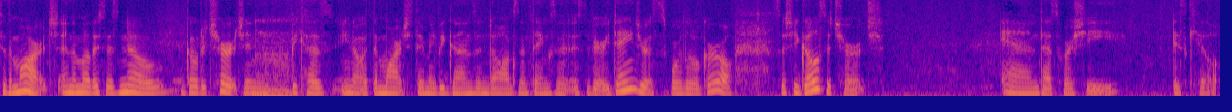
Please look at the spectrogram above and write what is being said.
to the march and the mother says no go to church and because you know at the march there may be guns and dogs and things and it's very dangerous for a little girl. So she goes to church and that's where she is killed.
